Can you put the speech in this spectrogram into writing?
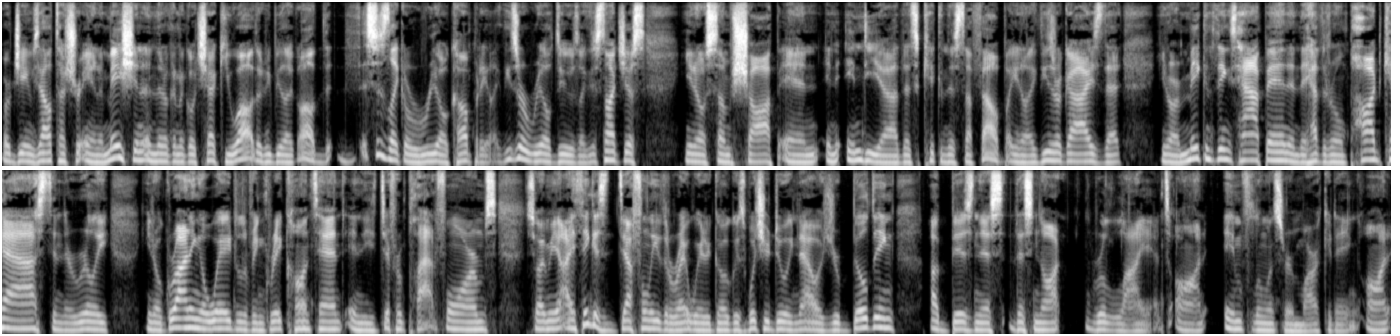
or James Altucher animation, and they're going to go check you out. They're going to be like, oh, th- this is like a real company. Like these are real dudes. Like it's not just, you know, some shop in, in India that's kicking this stuff out, but, you know, like these are guys that, you know, are making things happen and they have their own podcast fast and they're really, you know, grinding away, delivering great content in these different platforms. So, I mean, I think it's definitely the right way to go because what you're doing now is you're building a business that's not reliant on influencer marketing, on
